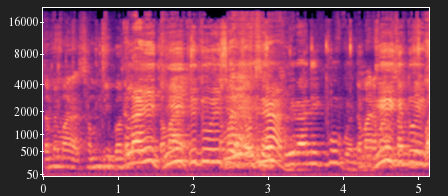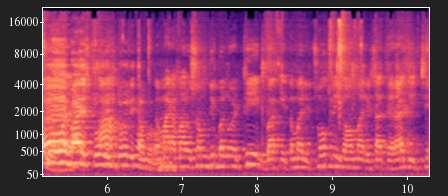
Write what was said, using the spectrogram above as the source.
તમે મારા સમજી બનો. એટલે અહીં ઘી કીધું છે ખીરાની શું બને? તમારે ઘી મારું કીધું. એ ભાઈ, સ્ટોરી સ્ટોરી સાંભળો. તમારે મારું સમજી બનવું હોય ઠીક. બાકી તમારી છોકરી તો અમારી સાથે રાજી છે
